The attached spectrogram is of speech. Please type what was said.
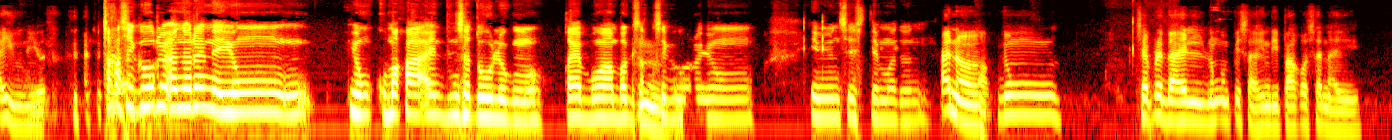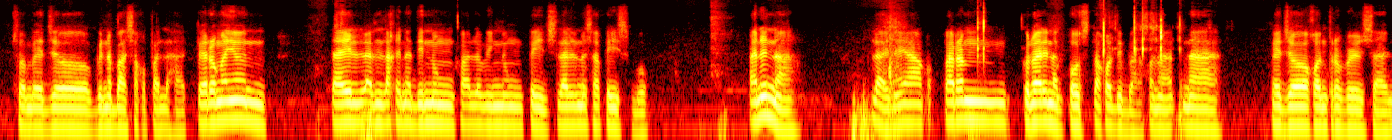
Ayun. Ayun. Tsaka siguro ano rin eh, yung yung kumakain din sa tulog mo. Kaya bumabagsak Mm. siguro yung immune system mo dun. Ano, nung, syempre dahil nung umpisa, hindi pa ako sanay, so medyo binabasa ko pa lahat. Pero ngayon, dahil ang laki na din nung following nung page, lalo na sa Facebook, ano na, wala, naya ako. Parang, kunwari nag-post ako, di ba, na, na medyo controversial.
